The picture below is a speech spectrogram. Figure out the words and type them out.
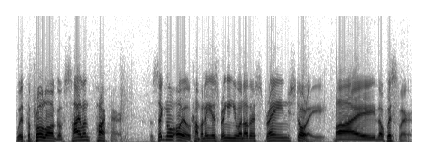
With the prologue of Silent Partner, the Signal Oil Company is bringing you another strange story by The Whistler.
